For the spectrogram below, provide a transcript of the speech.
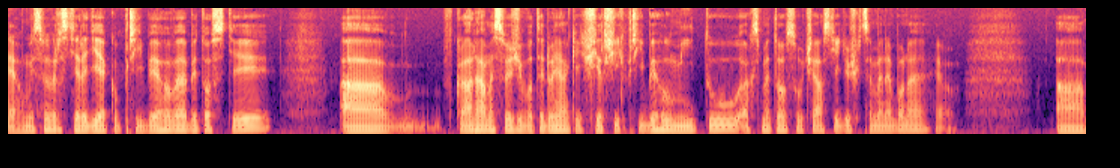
jo, my jsme prostě lidi jako příběhové bytosti, a vkládáme své životy do nějakých širších příběhů, mýtů a jsme toho součástí, ať už chceme nebo ne. Jo. A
